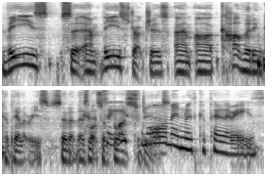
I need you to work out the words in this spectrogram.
These so, um, these structures um, are covered in capillaries, so that there's lots of So blood to do this. swarming with capillaries.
